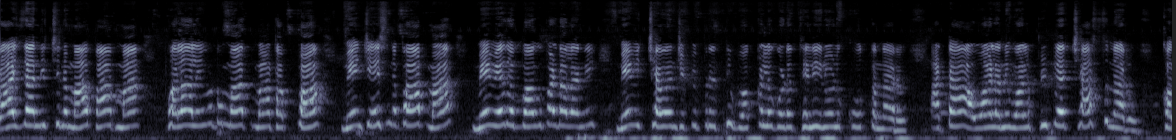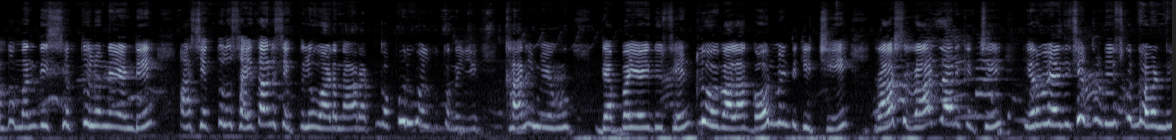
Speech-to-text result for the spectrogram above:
రాజధాని ఇచ్చిన మా పాప మా పొలాలు ఇవ్వటం మా మా తప్ప. మేము చేసిన పాప మేమేదో బాగుపడాలని మేము ఇచ్చామని చెప్పి ప్రతి ఒక్కళ్ళు కూడా తెలియని వాళ్ళు కూతున్నారు. అట్టా వాళ్ళని వాళ్ళు ప్రిపేర్ చేస్తున్నారు. కొంతమంది శక్తులు ఉన్నాయండి. ఆ శక్తులు సైతాన్ శక్తులు వాడని ఆ రకంగా పురుగొల్పుతున్నాయి. కానీ మేము డెబ్బై ఐదు సెంట్లు ఇవాళ గవర్నమెంట్కి ఇచ్చి రాష్ట్ర రాజధానికి ఇచ్చి ఇరవై ఐదు సెంట్లు తీసుకున్నామండి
